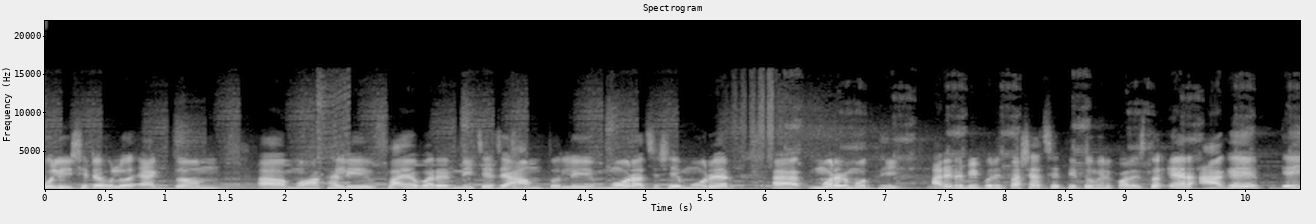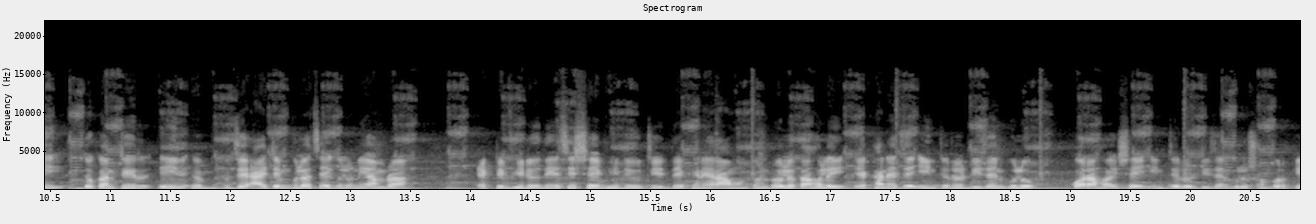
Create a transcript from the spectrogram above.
বলি, সেটা হলো একদম মহাখালী ফ্লাইওভারের নিচে যে আমতলি মোড় আছে, সেই মোড়ের মোড়ের মধ্যেই। আর এটার বিপরীত পাশে আছে তিতুমির কলেজ তো এর আগে এই দোকানটির এই যে আইটেমগুলো আছে, এগুলো নিয়ে আমরা একটি ভিডিও দিয়েছি, সেই ভিডিওটি দেখে নেওয়ার আমন্ত্রণ রইল। তাহলেই এখানে যে ইন্টেরিয়র ডিজাইনগুলো করা হয়, সেই ইন্টেরিয়র ডিজাইনগুলো সম্পর্কে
